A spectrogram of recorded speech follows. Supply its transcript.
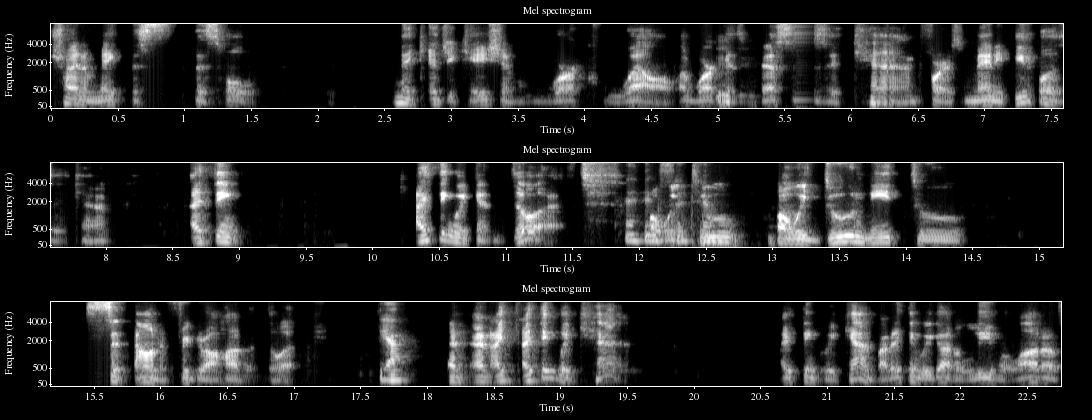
trying to make this this whole make education work well and work mm-hmm. as best as it can for as many people as it can, I think I think we can do it. but we do but we do need to sit down and figure out how to do it. Yeah. And and I, I think we can. I think we can, but I think we gotta leave a lot of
